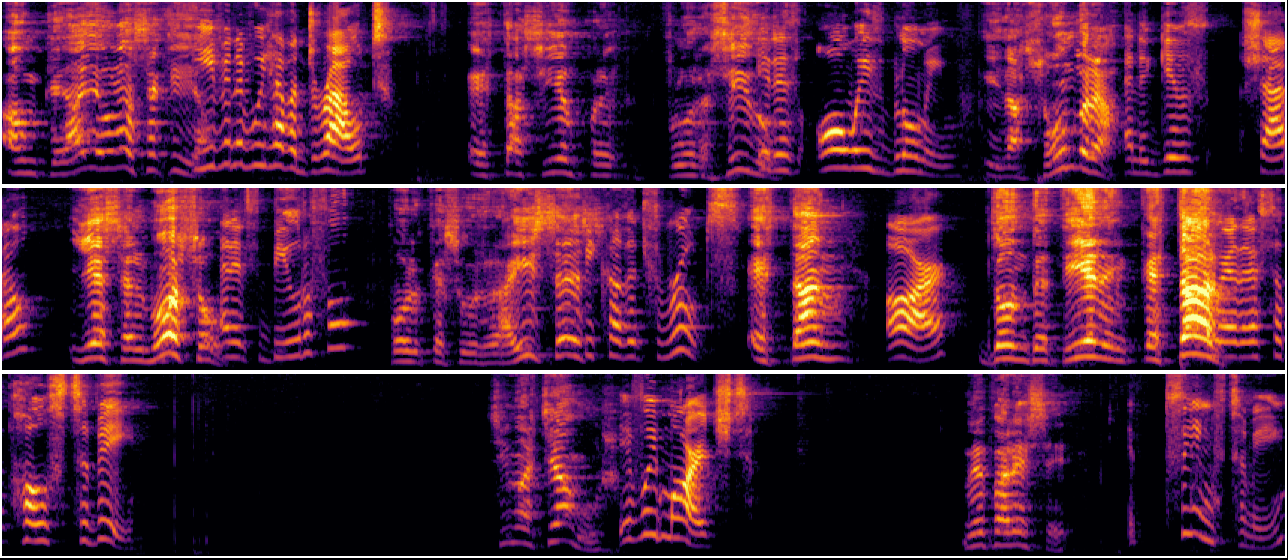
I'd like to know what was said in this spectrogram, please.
aunque haya una sequía, even if we have a drought, está siempre florecido it is always blooming, y da sombra and it gives shadow, y es hermoso and it's beautiful porque sus raíces because its roots están are donde tienen que estar. where they're supposed to be. Si marchamos, If we marched, me parece it seems to me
